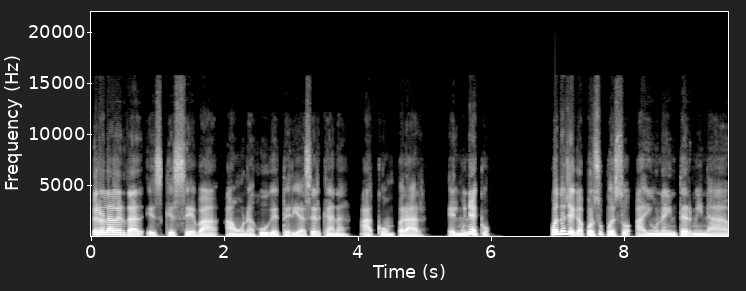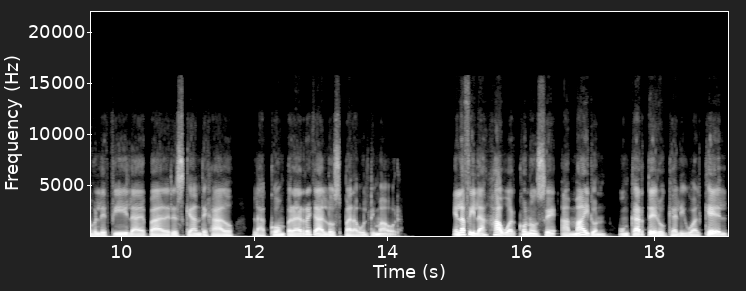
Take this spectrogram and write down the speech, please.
Pero la verdad es que se va a una juguetería cercana a comprar el muñeco. Cuando llega, por supuesto, hay una interminable fila de padres que han dejado la compra de regalos para última hora. En la fila, Howard conoce a Myron, un cartero que al igual que él,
